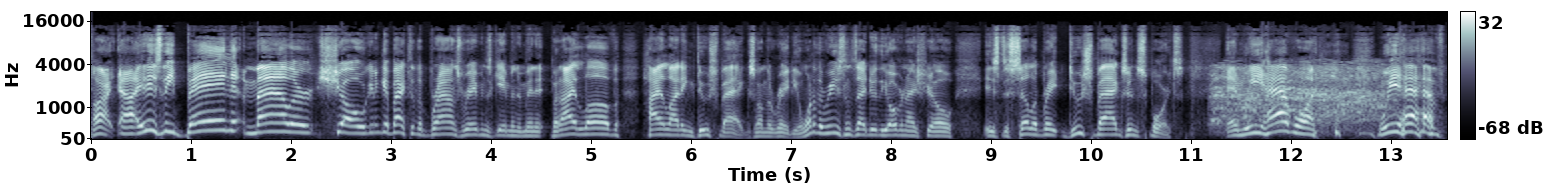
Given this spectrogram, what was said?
All right, uh, it is the Ben Maller Show. We're going to get back to the Browns Ravens game in a minute, but I love highlighting douchebags on the radio. One of the reasons I do the overnight show is to celebrate douchebags in sports. And we have one. we have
